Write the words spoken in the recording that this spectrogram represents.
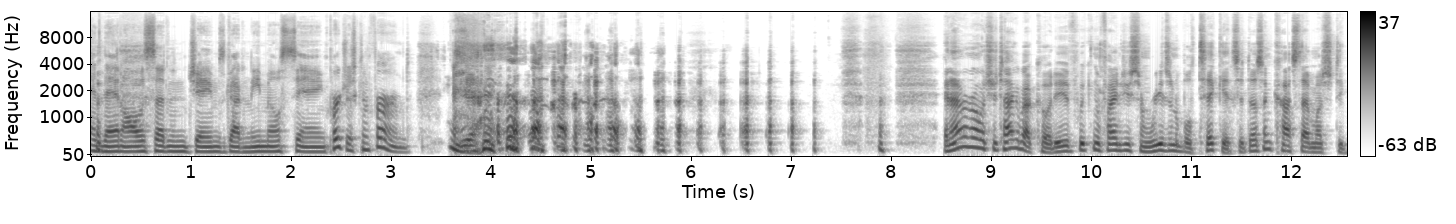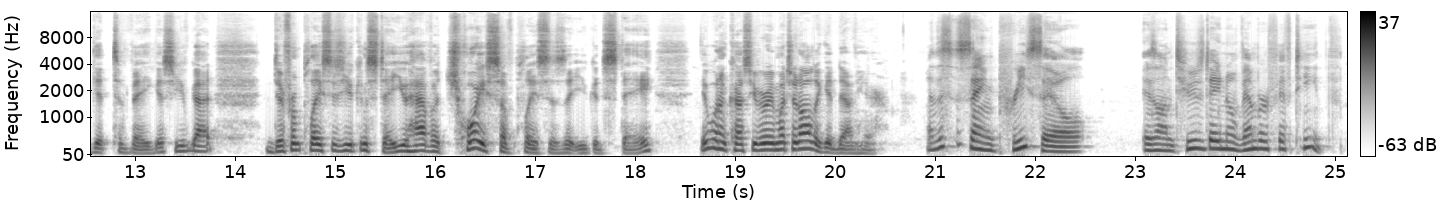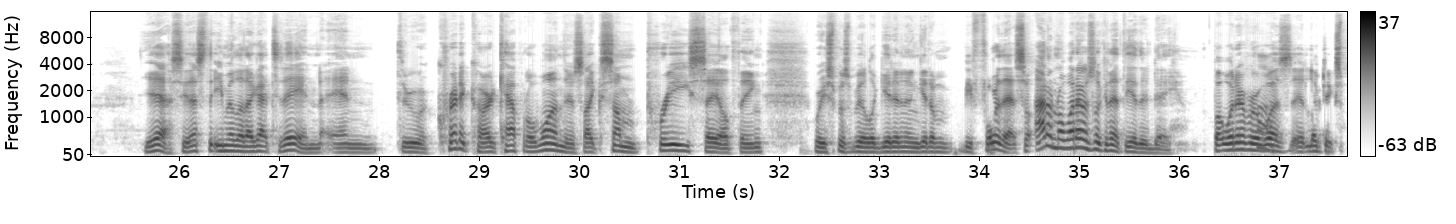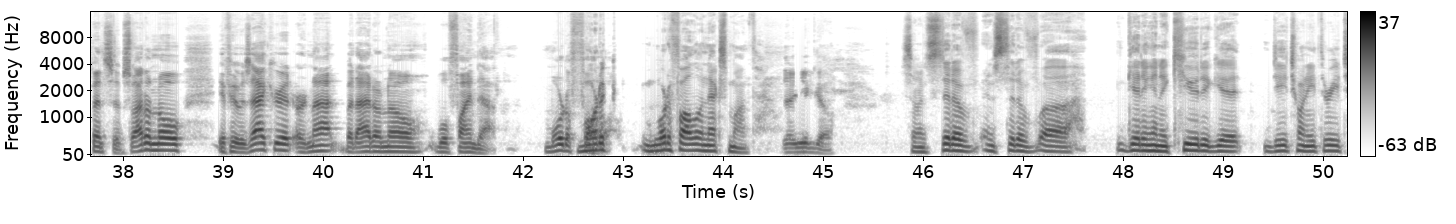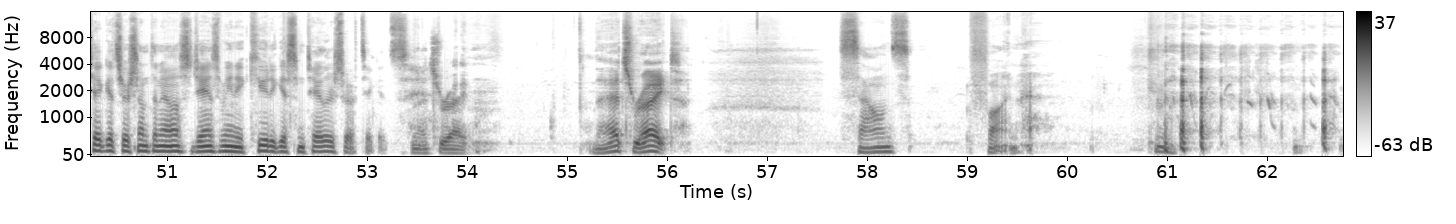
and then all of a sudden James got an email saying purchase confirmed. yeah. and I don't know what you're talking about, Cody. If we can find you some reasonable tickets, it doesn't cost that much to get to Vegas. You've got different places you can stay. You have a choice of places that you could stay. It wouldn't cost you very much at all to get down here. And this is saying pre-sale is on Tuesday, November 15th. Yeah, see, that's the email that I got today, and and through a credit card, Capital One, there's like some pre-sale thing where you're supposed to be able to get in and get them before that. So I don't know what I was looking at the other day, but whatever Huh. it was, it looked expensive. So I don't know if it was accurate or not, but I don't know. We'll find out. More to follow. More to more to follow next month. there you go. So instead of instead of uh, getting in a queue to get D twenty three tickets or something else, James will be in a queue to get some Taylor Swift tickets. That's right. That's right. Sounds fun. Hmm.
